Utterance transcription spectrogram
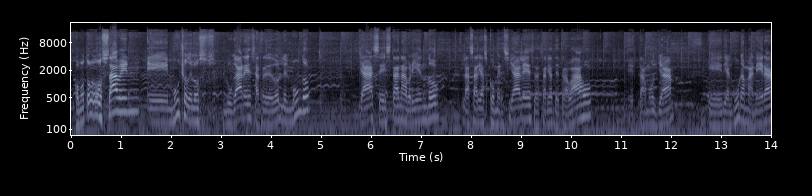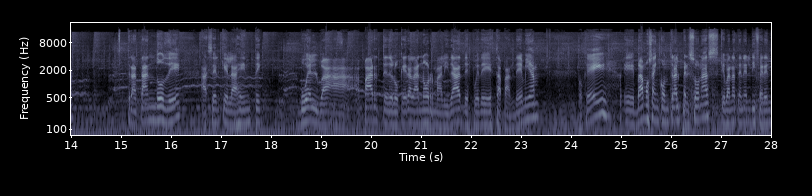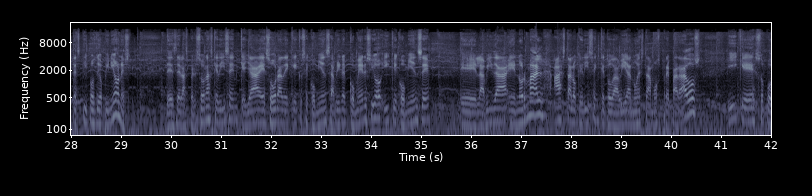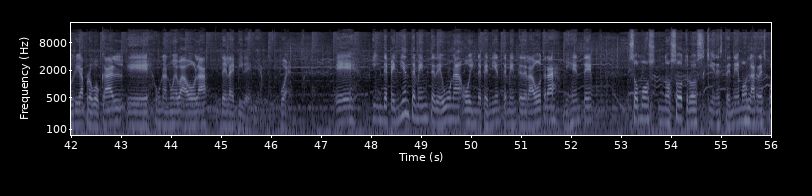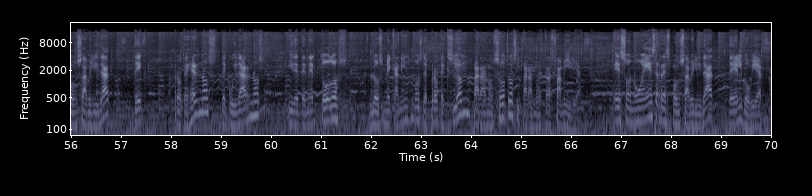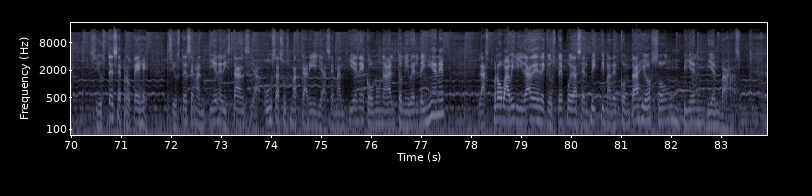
como todos saben, eh, muchos de los lugares alrededor del mundo ya se están abriendo las áreas comerciales, las áreas de trabajo. Estamos ya eh, de alguna manera tratando de hacer que la gente vuelva a, parte de lo que era la normalidad después de esta pandemia. Ok, eh, vamos a encontrar personas que van a tener diferentes tipos de opiniones. Desde las personas que dicen que ya es hora de que se comience a abrir el comercio y que comience eh, la vida eh, normal hasta lo que dicen que todavía no estamos preparados y que eso podría provocar eh, una nueva ola de la epidemia. Bueno, independientemente de una o independientemente de la otra, mi gente, somos nosotros quienes tenemos la responsabilidad de protegernos, de cuidarnos y de tener todos los mecanismos de protección para nosotros y para nuestras familias. Eso no es responsabilidad del gobierno. Si usted se protege, si usted se mantiene distancia, usa sus mascarillas, se mantiene con un alto nivel de higiene, las probabilidades de que usted pueda ser víctima del contagio son bien, bien bajas.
